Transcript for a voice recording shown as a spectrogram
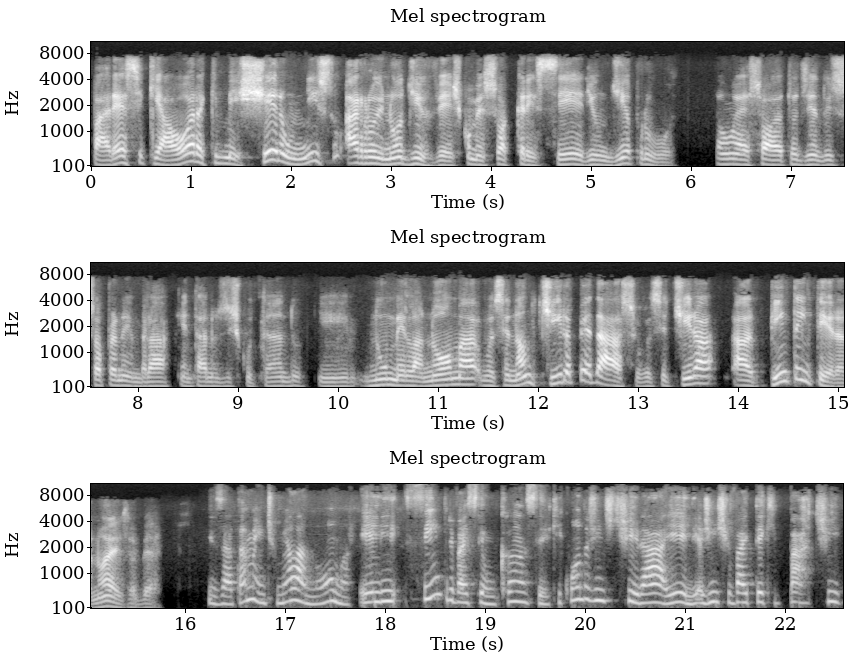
parece que a hora que mexeram nisso arruinou de vez, começou a crescer de um dia para o outro. Então é só, eu estou dizendo isso só para lembrar quem está nos escutando e no melanoma você não tira pedaço, você tira a pinta inteira, não é, Isabel? Exatamente. O melanoma, ele sempre vai ser um câncer que quando a gente tirar ele, a gente vai ter que partir,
